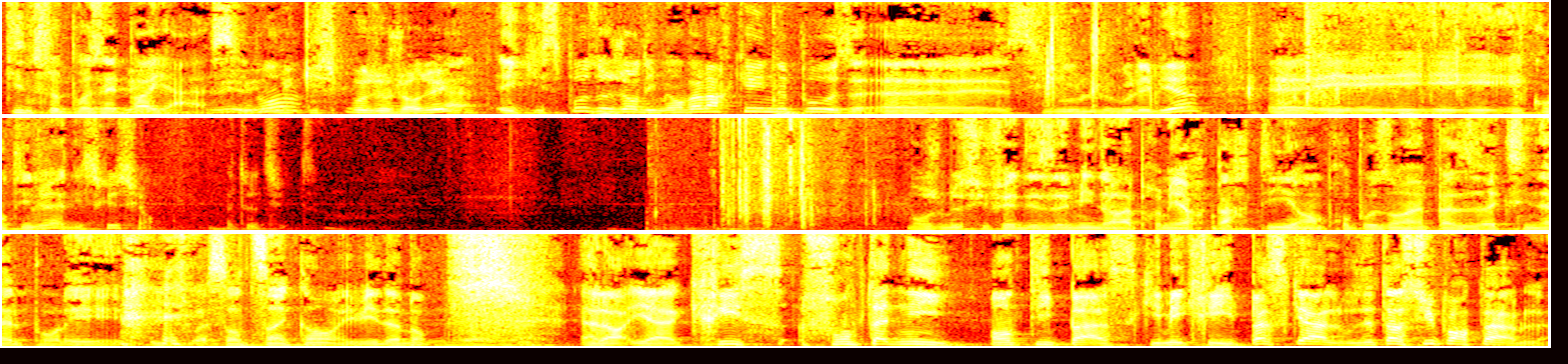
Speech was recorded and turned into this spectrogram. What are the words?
qui ne se posait pas il y a six mois. Mais qui se pose aujourd'hui. Hein, et qui se pose aujourd'hui. Mais on va marquer une pause, euh, si vous le voulez bien, euh, et, et continuer la discussion. A tout de suite. Bon, je me suis fait des amis dans la première partie en proposant un pass vaccinal pour les plus de 65 ans, évidemment. Alors, il y a Chris Fontani, anti-pass, qui m'écrit Pascal, vous êtes insupportable.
